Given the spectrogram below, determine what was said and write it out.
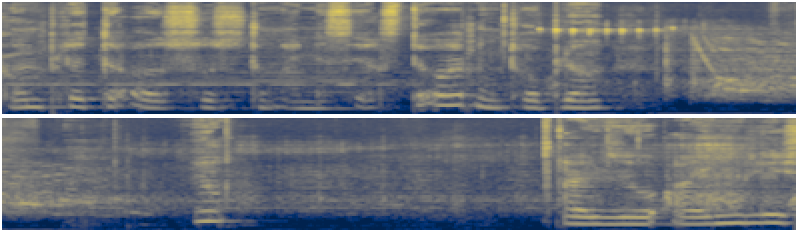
komplette Ausrüstung eines erste Ordnung Toppler. Ja. Also eigentlich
